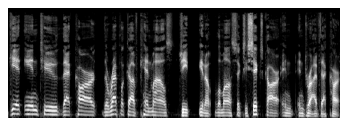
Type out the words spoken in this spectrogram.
get into that car, the replica of Ken Miles' Jeep, you know, Le Mans '66 car, and and drive that car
